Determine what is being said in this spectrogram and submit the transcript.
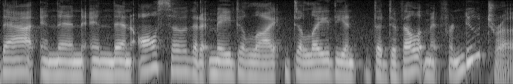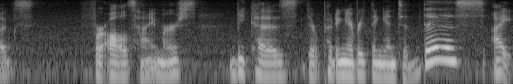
that and then and then also that it may delay delay the the development for new drugs for Alzheimer's because they're putting everything into this. I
